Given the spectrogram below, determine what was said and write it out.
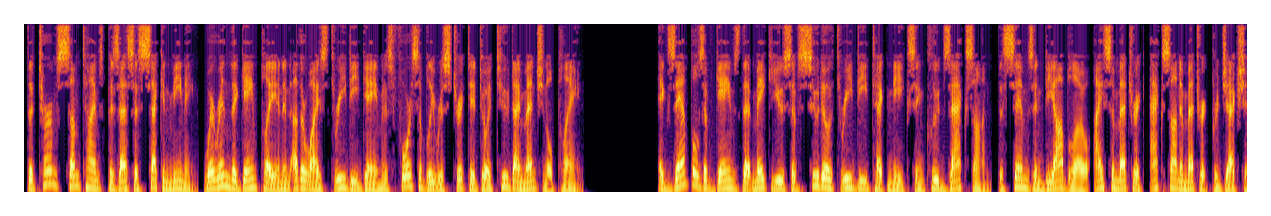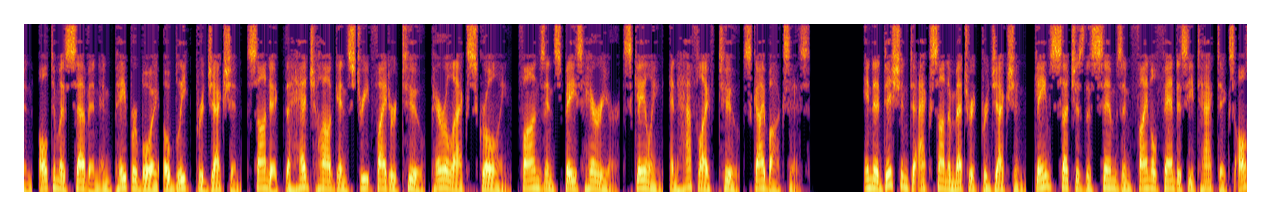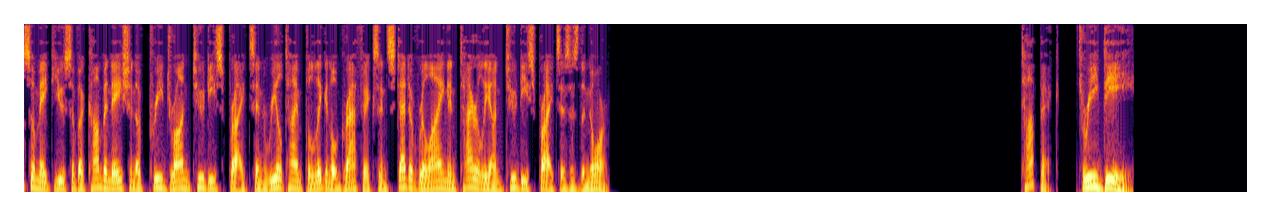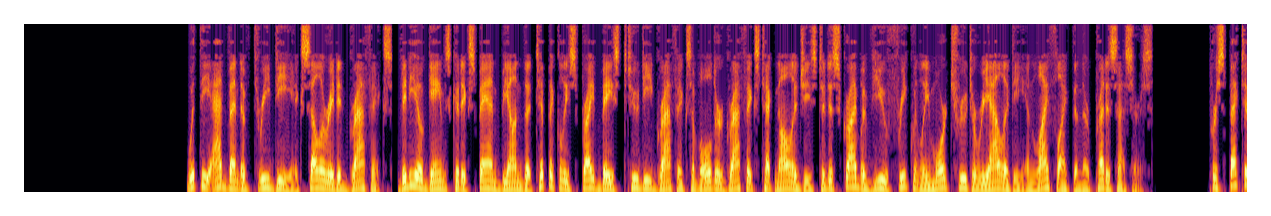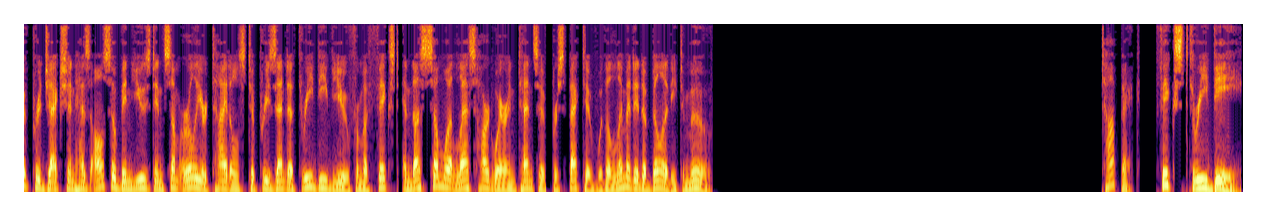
The terms sometimes possess a second meaning, wherein the gameplay in an otherwise 3D game is forcibly restricted to a two-dimensional plane. Examples of games that make use of pseudo-3D techniques include Zaxxon, The Sims and Diablo isometric, axonometric projection, Ultima 7 and Paperboy oblique projection, Sonic the Hedgehog and Street Fighter II parallax scrolling, Fonz and Space Harrier scaling, and Half-Life 2 skyboxes. In addition to axonometric projection, games such as The Sims and Final Fantasy Tactics also make use of a combination of pre-drawn 2D sprites and real-time polygonal graphics instead of relying entirely on 2D sprites as is the norm. Topic: 3D With the advent of 3D accelerated graphics, video games could expand beyond the typically sprite-based 2D graphics of older graphics technologies to describe a view frequently more true to reality and lifelike than their predecessors. Perspective projection has also been used in some earlier titles to present a 3D view from a fixed and thus somewhat less hardware-intensive perspective with a limited ability to move. Fixed 3D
